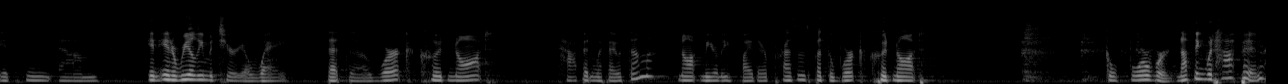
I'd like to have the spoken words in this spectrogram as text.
It's um, in, in a really material way, that the work could not happen without them, not merely by their presence, but the work could not go forward. Nothing would happen.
